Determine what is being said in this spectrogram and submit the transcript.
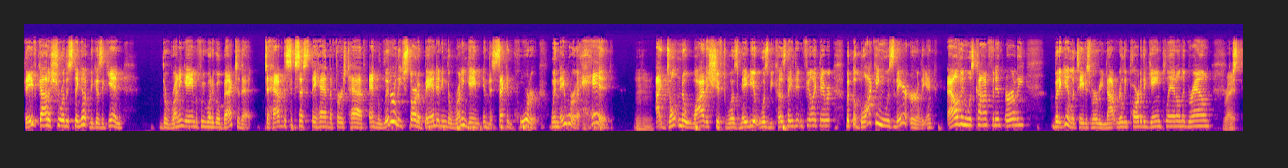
They've got to shore this thing up because again, the running game. If we want to go back to that, to have the success that they had in the first half and literally start abandoning the running game in the second quarter when they were ahead. Mm-hmm. I don't know why the shift was. Maybe it was because they didn't feel like they were, but the blocking was there early, and Alvin was confident early. But again, Latavius Murray not really part of the game plan on the ground. Right.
